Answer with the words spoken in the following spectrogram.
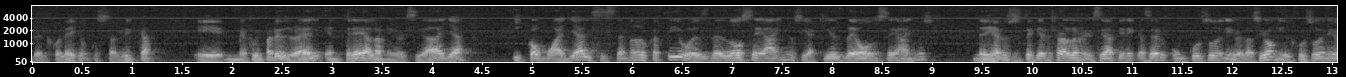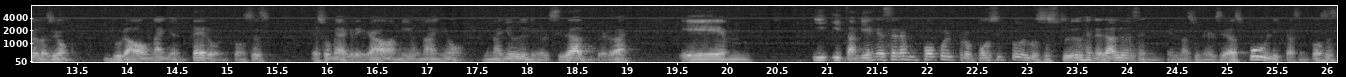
del colegio en Costa Rica, eh, me fui para Israel, entré a la universidad allá y como allá el sistema educativo es de 12 años y aquí es de 11 años, me dijeron si usted quiere entrar a la universidad tiene que hacer un curso de nivelación y el curso de nivelación duraba un año entero, entonces eso me agregaba a mí un año, un año de universidad, ¿verdad? Em, y, también ese era un poco el propósito de los estudios generales en, las universidades públicas. Entonces,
